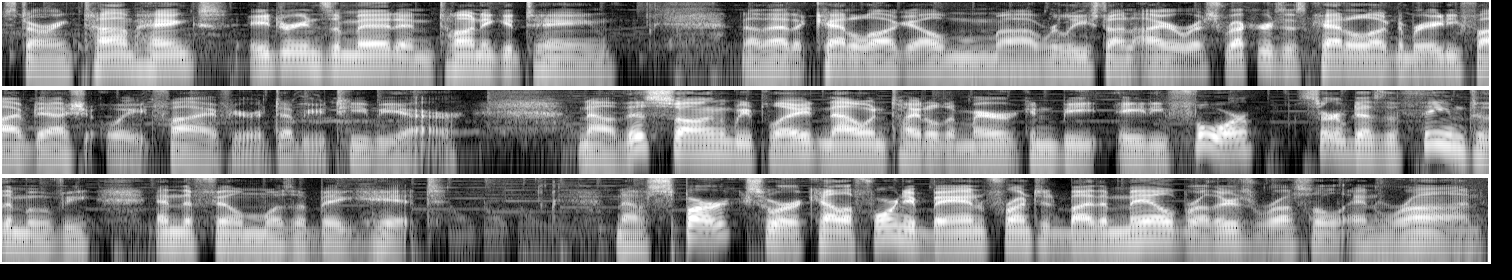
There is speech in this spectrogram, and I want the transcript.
starring Tom Hanks, Adrian Zmed, and Tawny Kitaen. Now, that catalog album uh, released on IRS Records is catalog number 85 085 here at WTBR. Now, this song that we played, now entitled American Beat 84, served as the theme to the movie, and the film was a big hit. Now, Sparks were a California band fronted by the Mael brothers, Russell and Ron.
